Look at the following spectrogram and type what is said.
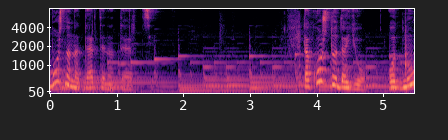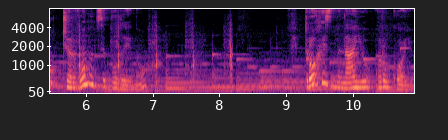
можна натерти на терці. Також додаю одну червону цибулину, трохи зминаю рукою.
